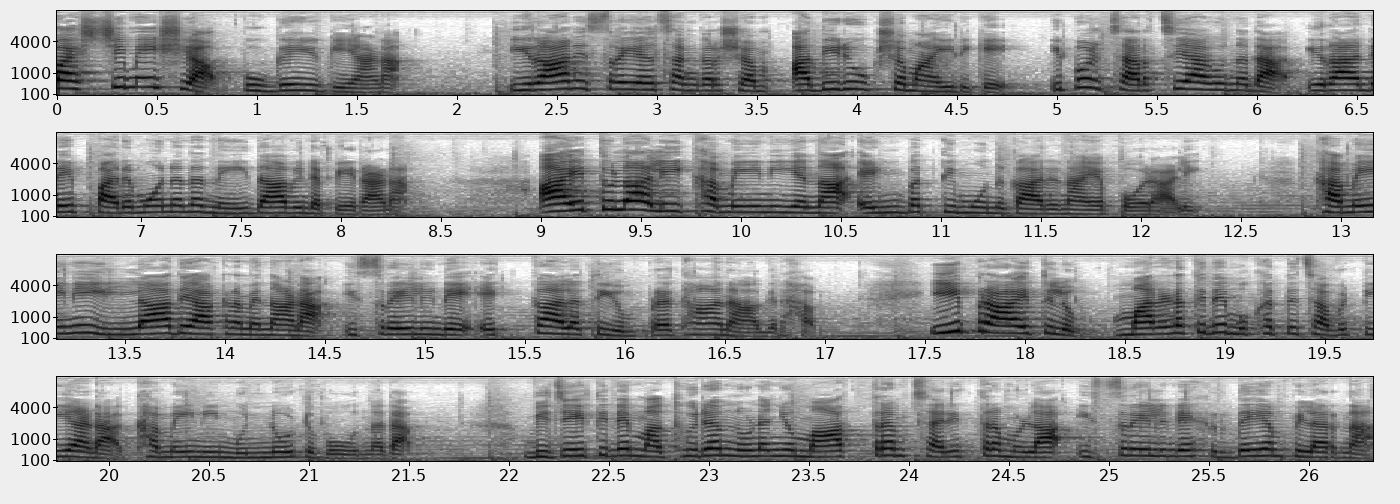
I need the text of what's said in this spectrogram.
പശ്ചിമേഷ്യ പുകയുകയാണ്. ഇറാൻ ഇസ്രയേൽ സംഘർഷം അതിരൂക്ഷമായിരിക്കെ. ഇപ്പോൾ ചർച്ചയാകുന്നത് ഇറാന്റെ പരമോന്നത നേതാവിന്റെ പേരാണ്. ആയത്തുള്ള അലി ഖമേനി എന്ന എൺപത്തിമൂന്നുകാരനായ പോരാളി. ഖമേനിയെ ഇല്ലാതെയാക്കണമെന്നാണ് ഇസ്രയേലിന്റെ എക്കാലത്തെയും പ്രധാന ആഗ്രഹം. ഈ പ്രായത്തിലും മരണത്തിന്റെ മുഖത്ത് ചവിട്ടിയാണ് ഖമേനി മുന്നോട്ടു പോകുന്നത്. വിജയത്തിന്റെ മധുരം നുണഞ്ഞു മാത്രം ചരിത്രമുള്ള ഇസ്രയേലിന്റെ ഹൃദയം പിളർന്ന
